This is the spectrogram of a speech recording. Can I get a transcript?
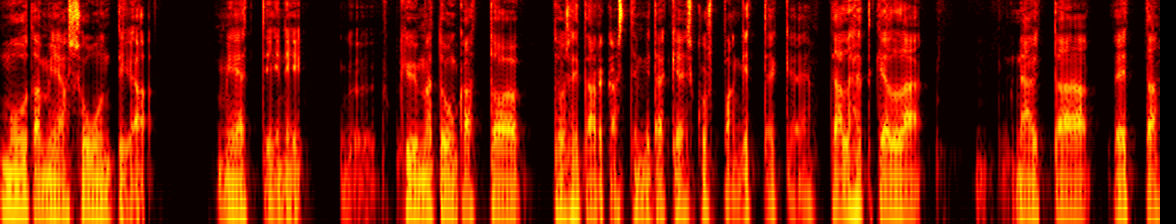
muutamia suuntia miettii, niin kyllä mä tuun katsoa tosi tarkasti, mitä keskuspankit tekee. Tällä hetkellä näyttää, että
